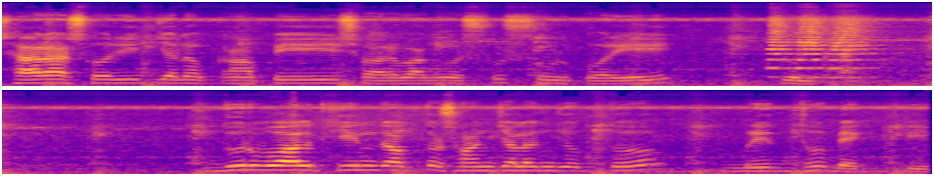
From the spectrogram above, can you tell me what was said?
সারা শরীর যেন কাঁপে, সর্বাঙ্গ সুরসুর করে চুলকায় দুর্বল, ক্ষীণ, রক্ত সঞ্চালনযুক্ত, বৃদ্ধ ব্যক্তি।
